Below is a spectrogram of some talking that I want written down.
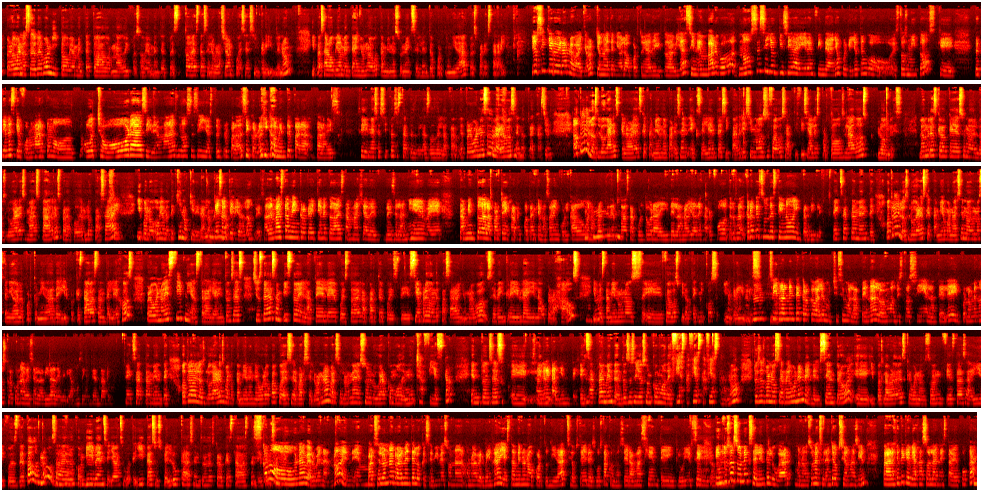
pero bueno, se ve bonito, obviamente todo adornado y pues obviamente pues toda esta celebración pues es increíble, ¿no? Y pasar obviamente Año Nuevo también es una excelente oportunidad pues para estar ahí. Yo sí quiero ir a Nueva York, yo no he tenido la oportunidad de ir todavía, sin embargo, no sé si yo quisiera ir en fin de año porque yo tengo estos mitos que te tienes que formar como ocho horas y demás, no sé si yo estoy preparada psicológicamente para, para eso. Sí, necesitas estar desde las 2 de la tarde, pero bueno, eso lo haremos en otra ocasión. Otro de los lugares que la verdad es que también me parecen excelentes y padrísimos, fuegos artificiales por todos lados, Londres. Londres creo que es uno de los lugares más padres para poderlo pasar. Y bueno, obviamente, ¿quién no quiere ir a Londres? ¿Quién no, quiere ir a Londres? Además, también creo que ahí tiene toda esta magia de desde la nieve, también toda la parte de Harry Potter que nos han inculcado, bueno, uh tenemos toda esta cultura y de la Navidad de Harry Potter, o sea, creo que es un destino imperdible. Exactamente. Otro de los lugares que también, bueno, ese no hemos tenido la oportunidad de ir porque está bastante lejos, pero bueno, es Sydney, Australia. Entonces, si ustedes han visto en la tele, pues toda la parte, pues de siempre donde pasar Año Nuevo, se ve increíble ahí la Opera House y pues también unos eh, fuegos pirotécnicos increíbles. Sí, realmente creo que vale muchísimo la pena, lo hemos visto así en la tele y por lo menos creo que una vez en la vida deberíamos de intentarlo. Exactamente. Otro de los lugares, bueno, también en Europa puede ser Barcelona. Barcelona es un lugar como de mucha fiesta, entonces... Eh, Sangre caliente. Exactamente, entonces ellos son como de fiesta, fiesta, fiesta, ¿no? Entonces, bueno, se reúnen en el centro eh, y pues la verdad es que, bueno, son fiestas ahí pues de todos, ¿no? O sea, conviven, se llevan su botellita, sus pelucas, entonces creo que está bastante Es como una verbena, ¿no? En, en, Barcelona realmente lo que se vive es una, una verbena y es también una oportunidad, si a ustedes les gusta conocer a más gente, incluirse. Incluso es un excelente lugar, bueno, es una excelente opción más bien, para la gente que viaja sola en esta época,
